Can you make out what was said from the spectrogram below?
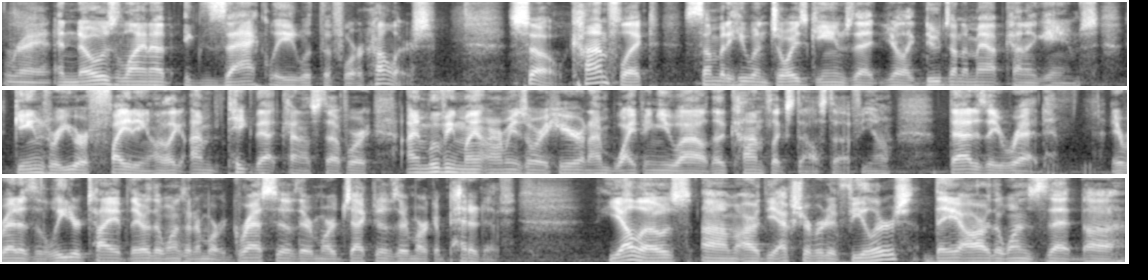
Right. And those line up exactly with the four colors. So, conflict, somebody who enjoys games that you're like dudes on a map kind of games, games where you are fighting, like I'm take that kind of stuff where I'm moving my armies over here and I'm wiping you out, the conflict style stuff, you know, that is a red. A red is the leader type. They're the ones that are more aggressive, they're more objectives, they're more competitive. Yellows um, are the extroverted feelers. They are the ones that uh,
